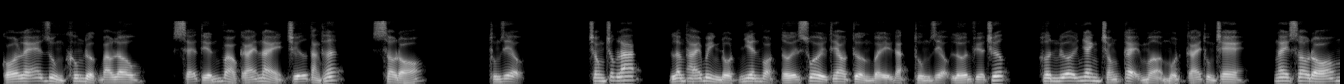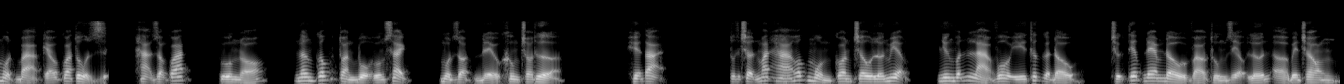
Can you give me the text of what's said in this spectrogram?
có lẽ dùng không được bao lâu, sẽ tiến vào cái này chữ tàng thất, sau đó, thùng rượu. Trong chốc lát, Lâm Thái Bình đột nhiên vọt tới xuôi theo tường bầy đặt thùng rượu lớn phía trước, hơn nữa nhanh chóng cậy mở một cái thùng tre, ngay sau đó một bà kéo qua tủ hạ giọng quát, uống nó, nâng cốc toàn bộ uống sạch, một giọt đều không cho thừa. Hiện tại, tụt trận mắt há hốc mồm con trâu lớn miệng, nhưng vẫn là vô ý thức gật đầu, trực tiếp đem đầu vào thùng rượu lớn ở bên trong,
